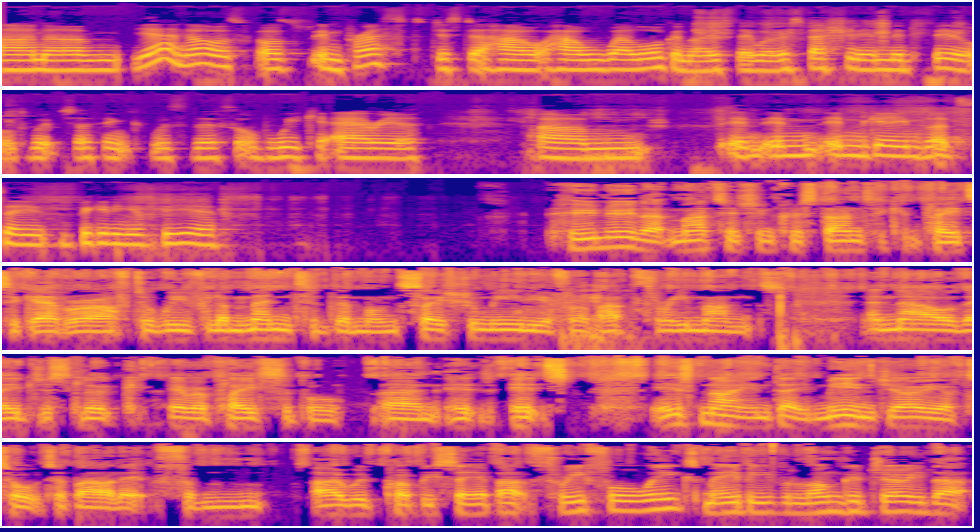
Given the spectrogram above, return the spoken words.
And um, yeah, no, I was, I was impressed just at how, how well organised they were, especially in midfield, which I think was the sort of weaker area um, in, in, in games, I'd say, beginning of the year. Who knew that Matic and Cristante can play together after we've lamented them on social media for about three months, and now they just look irreplaceable. And it, it's it's night and day. Me and Joey have talked about it for I would probably say about three four weeks, maybe even longer. Joey, that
